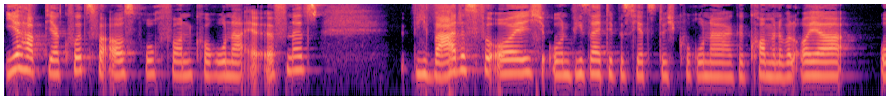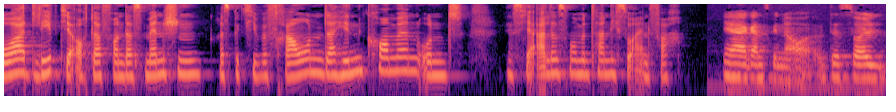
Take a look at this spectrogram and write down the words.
Ihr habt ja kurz vor Ausbruch von Corona eröffnet. Wie war das für euch und wie seid ihr bis jetzt durch Corona gekommen? Weil euer Ort lebt ja auch davon, dass Menschen, respektive Frauen, dahin kommen und ist ja alles momentan nicht so einfach. Ja, ganz genau. Das soll,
